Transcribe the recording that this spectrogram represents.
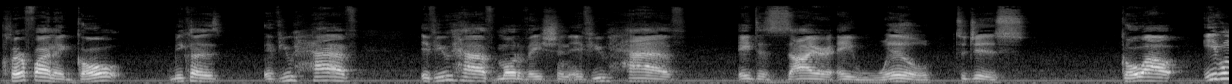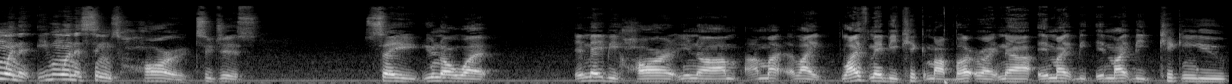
clarifying a goal because if you have if you have motivation, if you have a desire, a will to just go out even when it even when it seems hard to just say, you know what, it may be hard, you know, I'm I might like life may be kicking my butt right now. It might be it might be kicking you,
